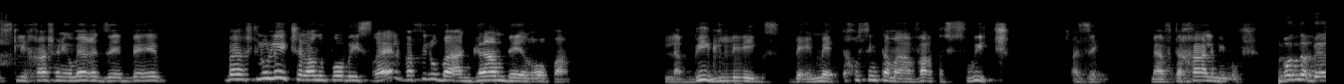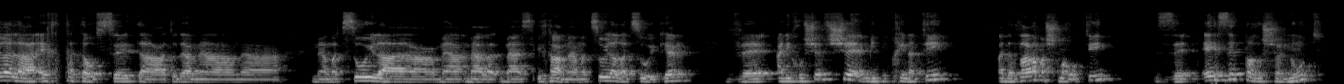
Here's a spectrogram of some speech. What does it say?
סליחה שאני אומר את זה, בשלולית שלנו פה בישראל, ואפילו באגם באירופה, לביג ליגס, באמת, איך עושים את המעבר, את הסוויץ' הזה, מהבטחה למימוש? בוא נדבר על איך אתה עושה את ה... אתה יודע, מה, מה, מהמצוי ל... מה, מה, מה, סליחה, מהמצוי לרצוי, כן? ואני חושב שמבחינתי הדבר המשמעותי זה איזה פרשנות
